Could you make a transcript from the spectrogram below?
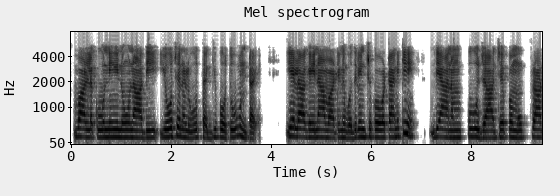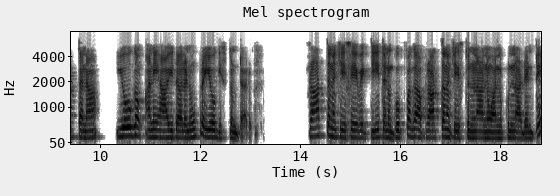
వాళ్ళకు నేను నాది యోచనలు తగ్గిపోతూ ఉంటాయి. ఎలాగైనా వాటిని వదిలించుకోవటానికి ధ్యానం పూజ జపము ప్రార్థన యోగం అనే ఆయుధాలను ప్రయోగిస్తుంటారు. ప్రార్థన చేసే వ్యక్తి తను గొప్పగా ప్రార్థన చేస్తున్నాను అనుకున్నాడంటే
